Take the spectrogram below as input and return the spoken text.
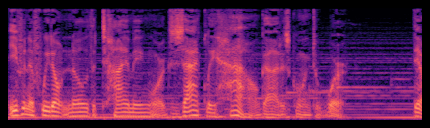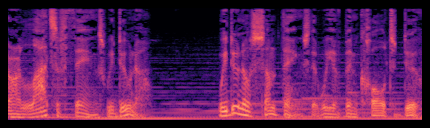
Even if we don't know the timing or exactly how God is going to work, there are lots of things we do know. We do know some things that we have been called to do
